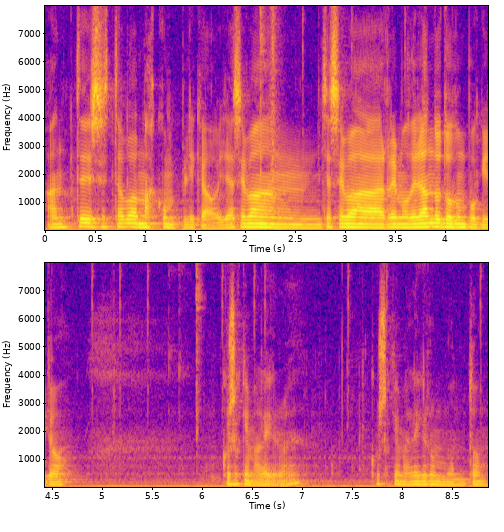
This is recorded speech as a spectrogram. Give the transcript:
Antes estaba más complicado, ya se van... Ya se va remodelando todo un poquito. Cosa que me alegro, ¿eh? Cosa que me alegro un montón.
